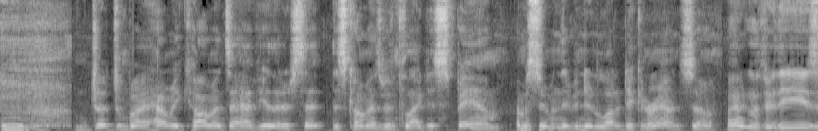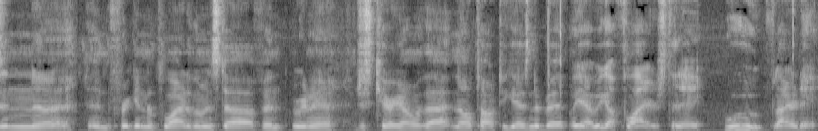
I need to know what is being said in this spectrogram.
judging by how many comments I have here that are set, this comment has been flagged as spam. I'm assuming they've been doing a lot of dicking around. So I'm gonna go through these and uh, and freaking reply to them and stuff, and we're gonna just carry on with that. And I'll talk to you guys in a bit. Oh yeah, we got flyers today. Woo, flyer day.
